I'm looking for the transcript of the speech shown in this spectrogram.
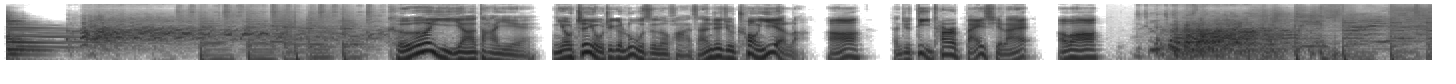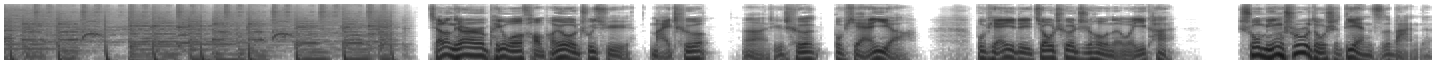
可以呀，大爷，你要真有这个路子的话，咱这就创业了啊，咱就地摊摆起来，好不好？前两天陪我好朋友出去买车啊，这个车不便宜啊，不便宜。这交车之后呢，我一看，说明书都是电子版的，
